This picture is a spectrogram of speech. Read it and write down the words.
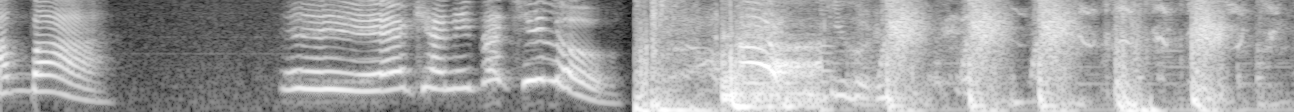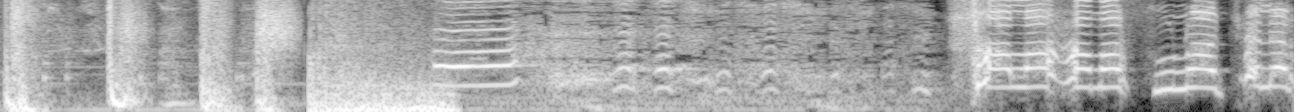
আব্বা এখানেই তো ছিল। শালা আমার সোনা ছেলের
